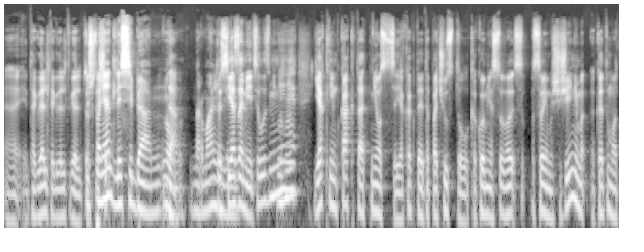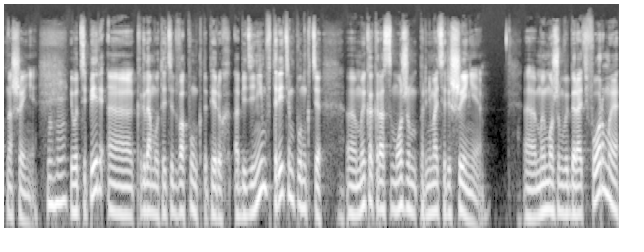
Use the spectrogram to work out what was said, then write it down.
и так далее, так далее, так далее. То Потому есть понять для себя, ну, Да. нормально то есть ли я заметил изменения, я к ним как-то отнесся, я как-то это почувствовал, какое у меня по своим ощущениям к этому отношение. Мгм. И вот теперь, когда мы вот эти два пункта первых объединим, в третьем пункте мы как раз можем принимать решения. Э, Мы можем выбирать формы,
